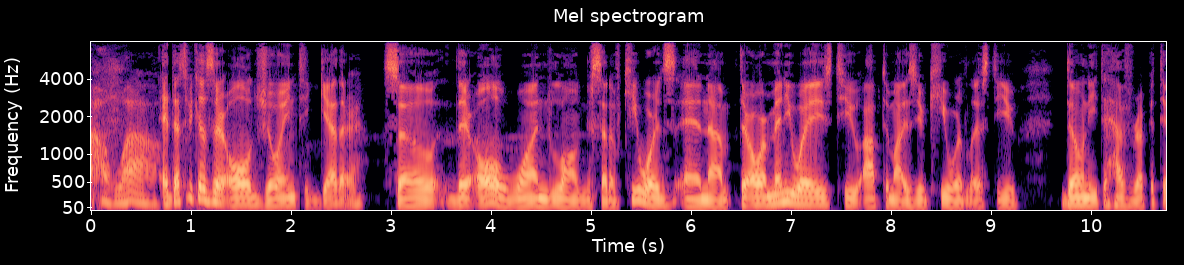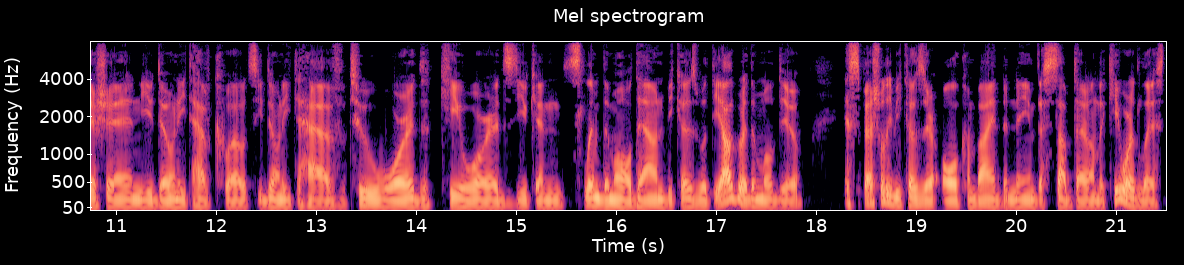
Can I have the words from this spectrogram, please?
oh wow. And that's because they're all joined together. So they're all one long set of keywords, and um, there are many ways to optimize your keyword list. You don't need to have repetition. You don't need to have quotes. You don't need to have two word keywords. You can slim them all down because what the algorithm will do especially because they're all combined, the name, the subtitle, and the keyword list,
